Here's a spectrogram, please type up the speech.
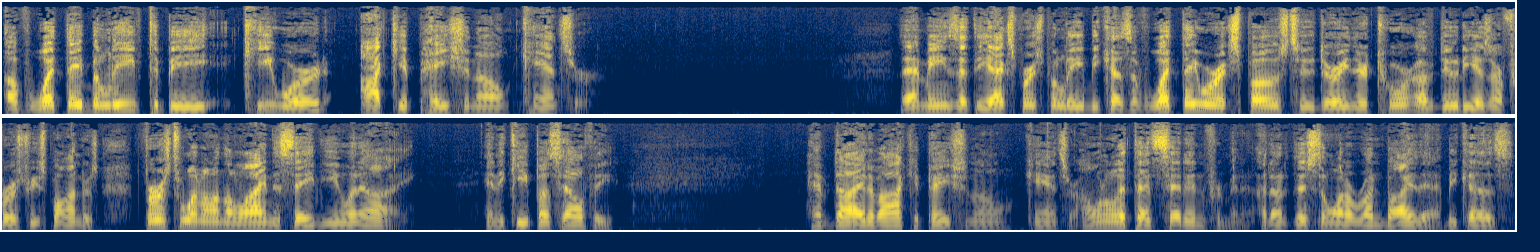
of what they believe to be, keyword, occupational cancer. That means that the experts believe because of what they were exposed to during their tour of duty as our first responders, first one on the line to save you and I and to keep us healthy, have died of occupational cancer. I want to let that set in for a minute. I don't just don't want to run by that because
